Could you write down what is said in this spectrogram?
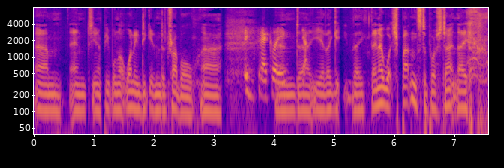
um, and you know people not wanting to get into trouble. Uh, Exactly. and uh, Yeah. yeah, they get they they know which buttons to push, don't they?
